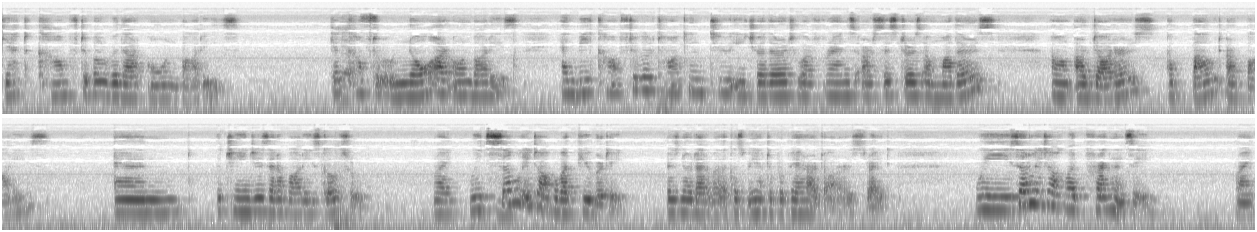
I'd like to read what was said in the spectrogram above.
get comfortable with our own bodies. Get Yes. comfortable, know our own bodies, and be comfortable talking to each other, to our friends, our sisters, our mothers, um, our daughters about our bodies and the changes that our bodies go through. Right? We certainly talk about puberty. There's no doubt about it because we have to prepare our daughters, right? We certainly talk about pregnancy, right?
